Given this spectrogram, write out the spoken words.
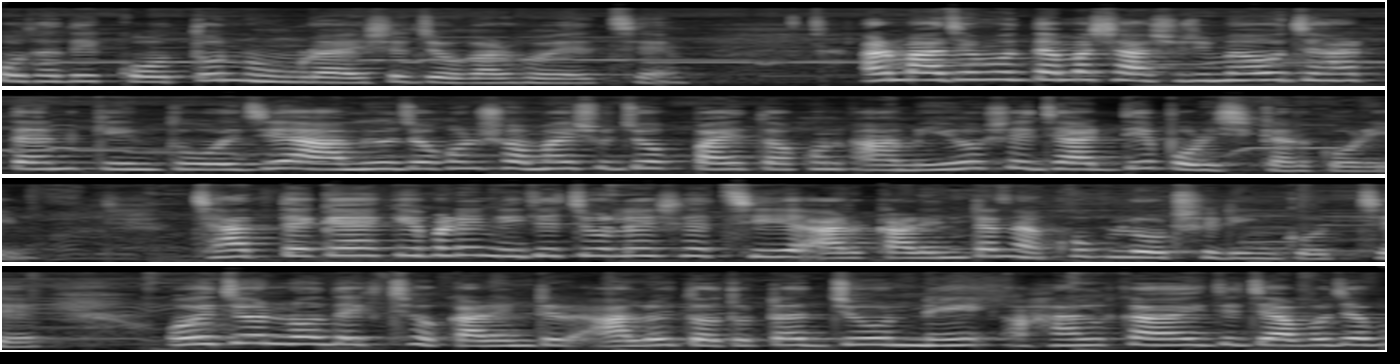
কোথা দিয়ে কত নোংরা এসে জোগাড় হয়েছে। আর মাঝে মধ্যে আমার শাশুড়ি মাও ঝাড় দেন, কিন্তু ওই যে আমিও যখন সময় সুযোগ পাই তখন আমিও সেই ঝাড় দিয়ে পরিষ্কার করি। ছাদ থেকে একেবারে নিচে চলে এসেছি আর কারেন্টটা না খুব লোডশেডিং করছে। ওই জন্য দেখছ কারেন্টের আলোয় ততটা জোর নেই, হালকা এই যে যাব যাব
